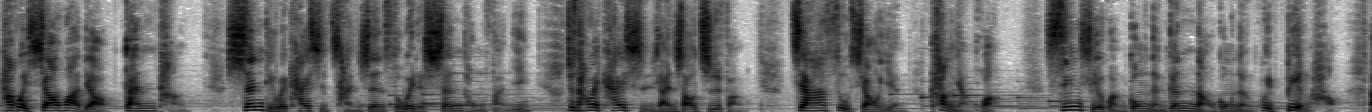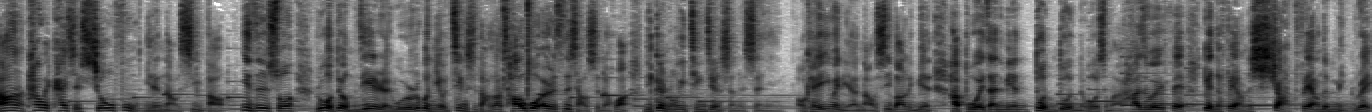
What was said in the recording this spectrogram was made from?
它会消化掉肝糖。身体会开始产生所谓的生酮反应，就是它会开始燃烧脂肪，加速消炎、抗氧化，心血管功能跟脑功能会变好。然后呢，它会开始修复你的脑细胞。意思是说，如果对我们这些人，如果你有进食祷告超过二十四小时的话，你更容易听见神的声音。OK，因为你的脑细胞里面它不会在那边顿顿的或什么，它是会变变得非常的 sharp，非常的敏锐。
